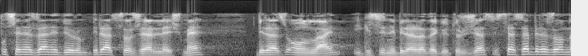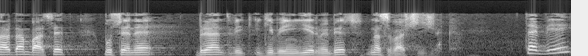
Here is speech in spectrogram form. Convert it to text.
bu sene zannediyorum biraz sosyalleşme, biraz online ikisini bir arada götüreceğiz. İstersen biraz onlardan bahset. Bu sene Brandvik 2021 nasıl başlayacak? Tabii.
